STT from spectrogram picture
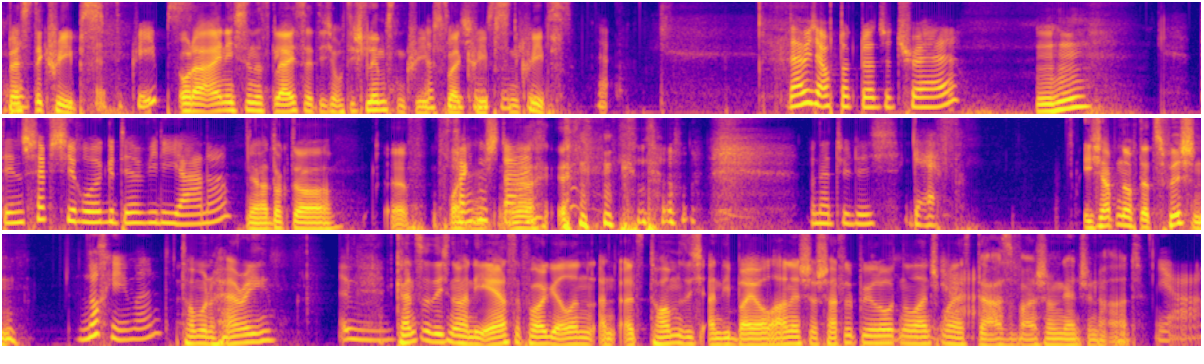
Hm. Beste Creeps. Beste Creeps. Oder eigentlich sind es gleichzeitig auch die schlimmsten Creeps, die weil Creeps sind Creeps. Creeps. Ja. Da habe ich auch Dr. Jutrell. Mhm. Den Chefchirurge der Vidianer. Ja, Dr äh, Frankenstein. Ja. genau. Und natürlich Gaff. Ich habe noch dazwischen. Noch jemand? Tom und Harry. Ähm. Kannst du dich noch an die erste Folge erinnern, als Tom sich an die biolanische Shuttle-Piloten reinschmeißt? Ja. Das war schon ganz schön hart. Ja.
